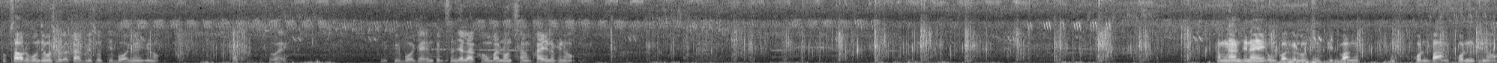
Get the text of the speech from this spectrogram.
ทุกเสาร์เลยผมจะมาสูดอากาศบริสุทธิ์ที่บ่อใหญ่พี่น้องครับสวยนี่คือบ่อใหญ่มันเป็นสัญลักษณ์ของบ้านโนนสังไพ่นะพี่น้องทำงานอยู่ในองค์กรก็รู้สึกผิดหวัง คนบางคนพี่น้อง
